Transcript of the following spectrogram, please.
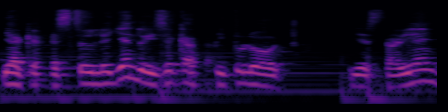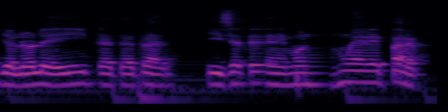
y acá estoy leyendo, dice capítulo 8 y está bien, yo lo leí, ta, ta, ta, dice tenemos nueve partes.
